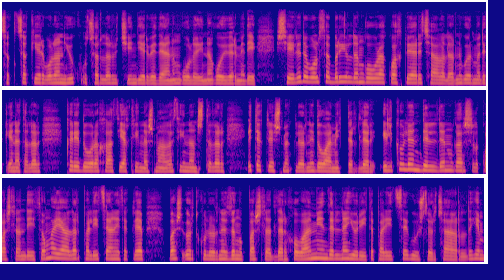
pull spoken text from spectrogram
Çykjak ýeri bolan ýük uçarlar üçin derwezäniň golaýyna goýbermedi. Şeýle-de bolsa, bir ýyldan gowrak wagt bäri çagalaryny görmedik ene-atalar koridora has ýakynlaşmaga synanyşdylar, itekleşmeklerini dowam etdirdiler. Ilki bilen dilden garşylyk başlandy, soň aýallar polisiýany itekläp, baş örtgülerini zyňyp başladylar. Howa menziline ýörite polisiýa güýçleri çagyryldy hem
